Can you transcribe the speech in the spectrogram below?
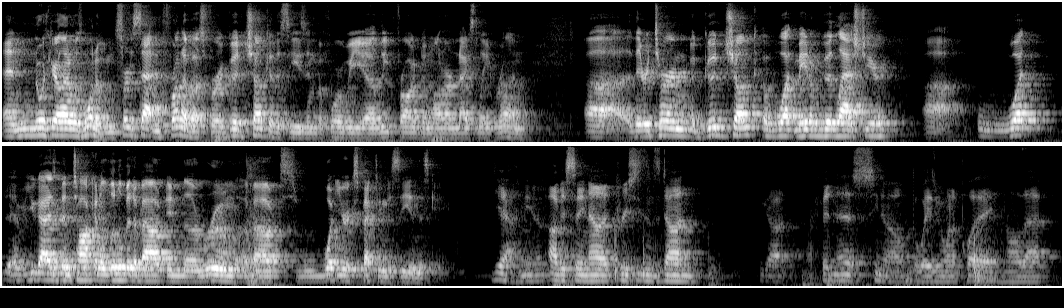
and North Carolina was one of them. Sort of sat in front of us for a good chunk of the season before we uh, leapfrogged them on our nice late run. Uh, they return a good chunk of what made them good last year. Uh, what have you guys been talking a little bit about in the room about what you're expecting to see in this game? Yeah, I mean, obviously now that preseason's done, we got our fitness, you know, the ways we want to play and all that.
